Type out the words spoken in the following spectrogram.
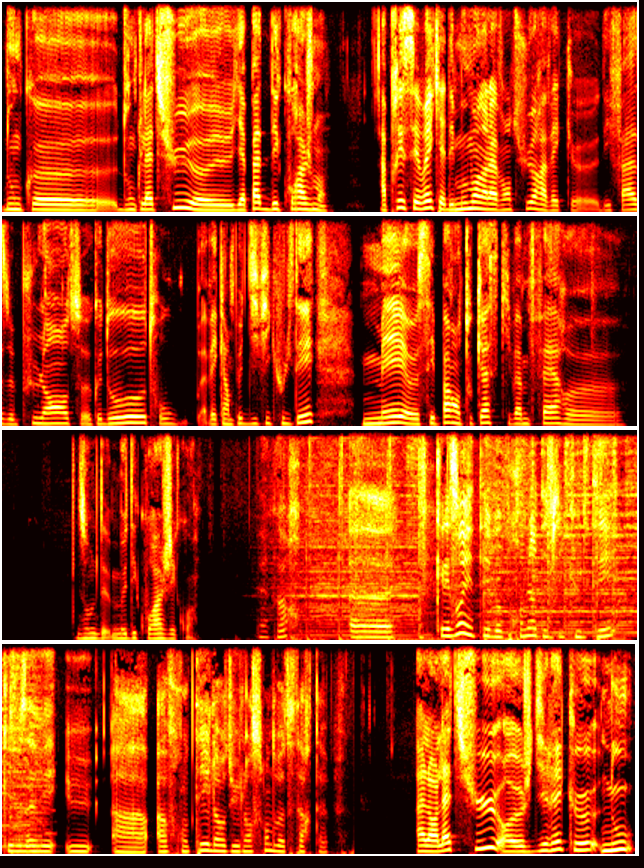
Donc, euh, donc là-dessus, euh, il n'y a pas de découragement. Après, c'est vrai qu'il y a des moments dans l'aventure avec euh, des phases plus lentes que d'autres ou avec un peu de difficulté, mais euh, c'est pas en tout cas ce qui va me faire, euh, disons, me décourager, quoi. D'accord. quelles ont été vos premières difficultés que vous avez eu à affronter lors du lancement de votre startup? Alors là-dessus, je dirais que nous,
